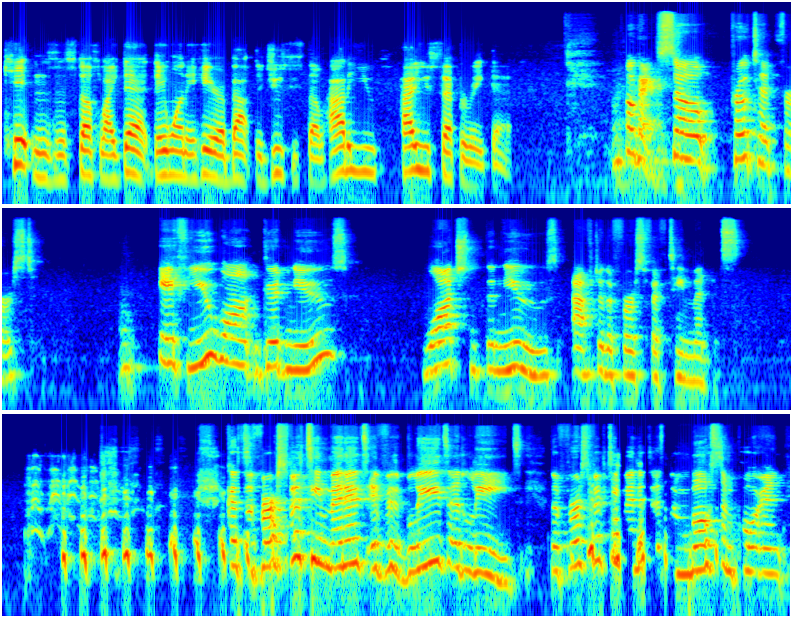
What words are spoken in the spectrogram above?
kittens and stuff like that. They want to hear about the juicy stuff. How do you how do you separate that? Okay, so pro tip first. If you want good news, watch the news after the first 15 minutes. Because the first 15 minutes, if it bleeds, it leads. The first 15 minutes is the most important,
